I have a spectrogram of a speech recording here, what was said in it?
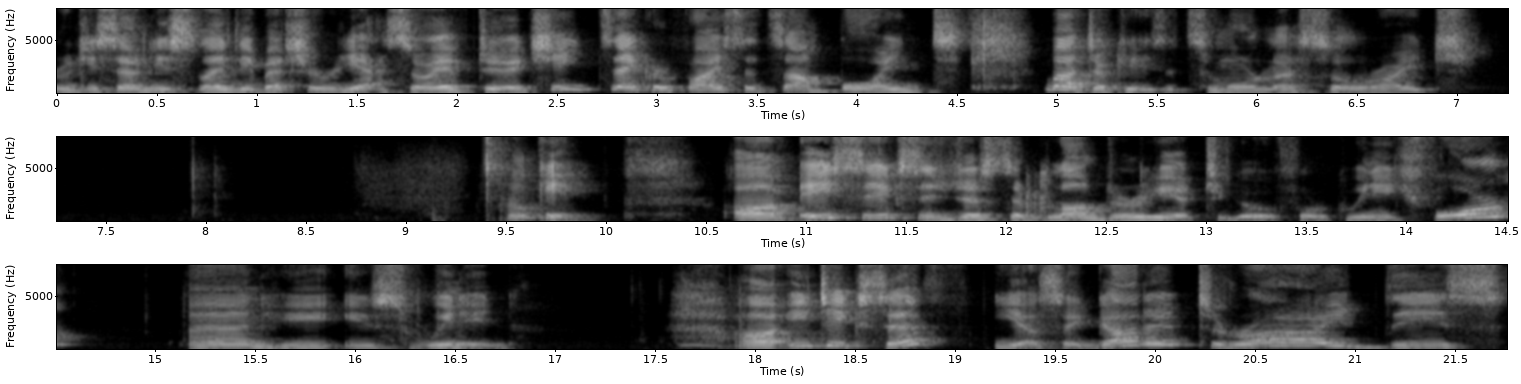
rook e7 he's slightly better yeah so i have to exchange sacrifice at some point but okay it's more or less all right okay um a6 is just a blunder he had to go for queen h4 and he is winning Uh, e takes f. Yes, I got it right. This.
